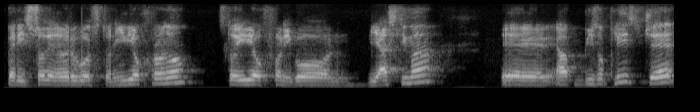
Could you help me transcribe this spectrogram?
περισσότερο έργο στον ίδιο χρόνο, στο ίδιο χρονικό διάστημα, ε, πίσω please, και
